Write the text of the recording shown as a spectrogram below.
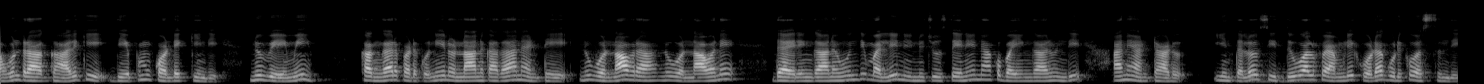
అవునరా గాలికి దీపం కొండెక్కింది. నువ్వేమీ కంగారు పడకు. నేనున్నాను కదా అని అంటే నువ్వు ఉన్నావురా నువ్వు ఉన్నావనే ధైర్యంగానే ఉంది. మళ్ళీ నిన్ను చూస్తేనే నాకు భయంగానే ఉంది అని అంటాడు. ఇంతలో సిద్ధు వాళ్ళ ఫ్యామిలీ కూడా గుడికి వస్తుంది.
